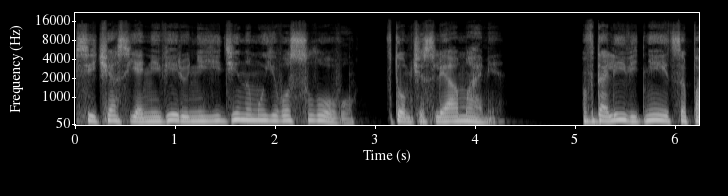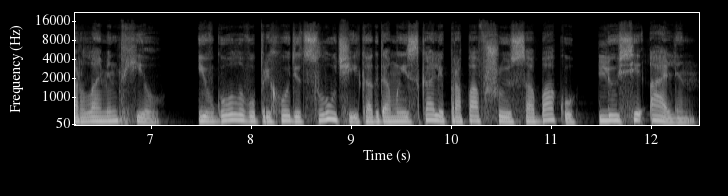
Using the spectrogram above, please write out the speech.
Сейчас я не верю ни единому его слову, в том числе о маме. Вдали виднеется парламент Хилл и в голову приходит случай, когда мы искали пропавшую собаку Люси Аллен.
